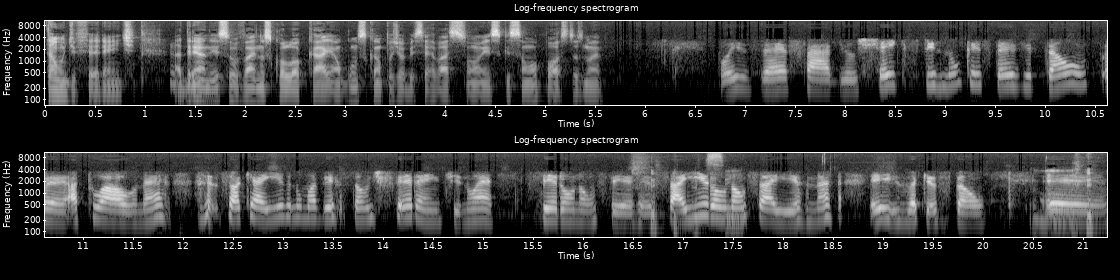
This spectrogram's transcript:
tão diferente? Adriana, isso vai nos colocar em alguns campos de observações que são opostos, não é? Pois é, Fábio. Shakespeare nunca esteve tão é, atual, né? Só que aí numa versão diferente, não é? Ser ou não ser, é sair ou não sair, né? Eis a questão. É,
